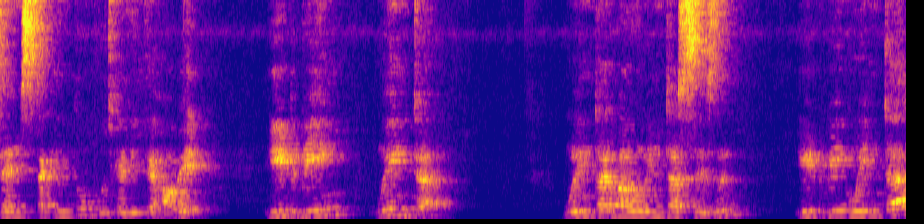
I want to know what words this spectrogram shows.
সেন্সটা কিন্তু বুঝে নিতে হবে। ইট বিং উইন্টার উইন্টার বা winter season it being winter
